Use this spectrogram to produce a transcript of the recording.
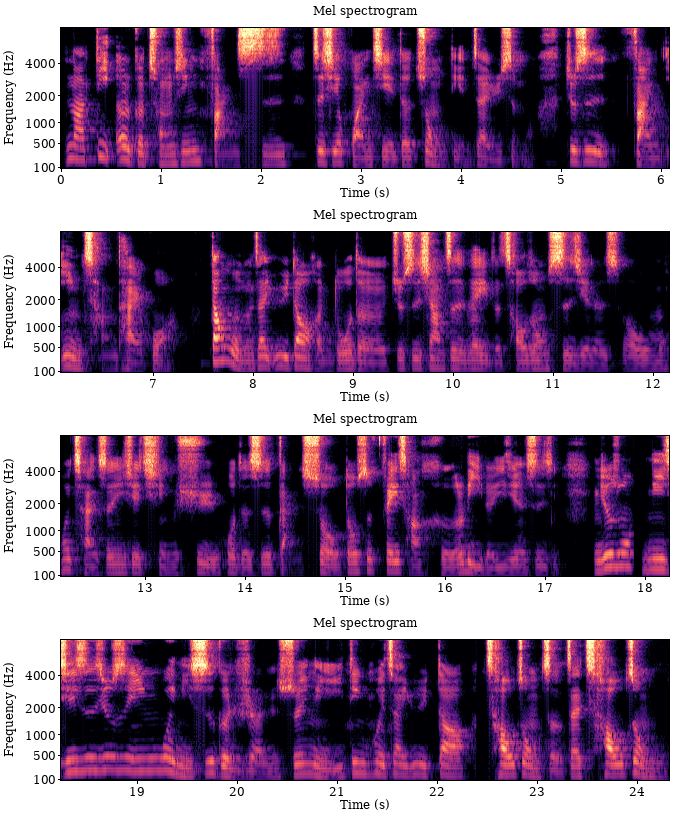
那第二个重新反思这些环节的重点在于什么？就是反应常态化。当我们在遇到很多的，就是像这类的操纵事件的时候，我们会产生一些情绪或者是感受，都是非常合理的一件事情。也就是说，你其实就是因为你是个人，所以你一定会在遇到操纵者在操纵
